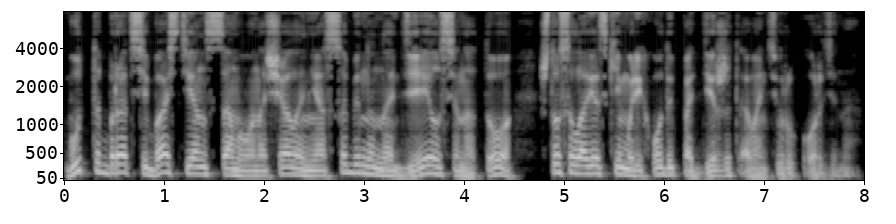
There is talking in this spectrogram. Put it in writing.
будто брат Себастьян с самого начала не особенно надеялся на то, что соловецкие мореходы поддержат авантюру ордена.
